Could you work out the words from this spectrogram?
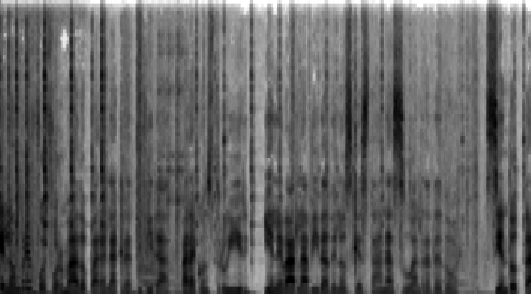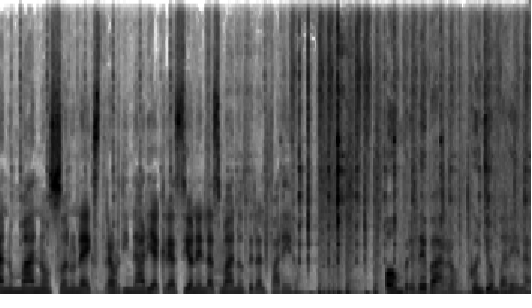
El hombre fue formado para la creatividad, para construir y elevar la vida de los que están a su alrededor. Siendo tan humanos, son una extraordinaria creación en las manos del alfarero. Hombre de Barro, con John Varela.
